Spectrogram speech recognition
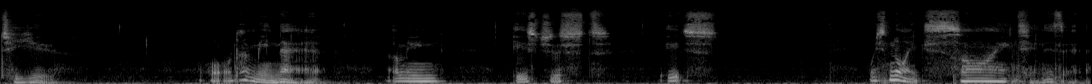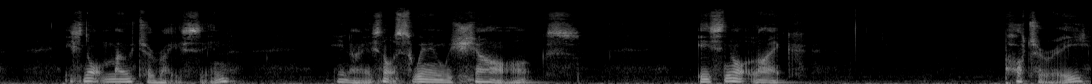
to you. Well, I don't mean that. I mean, it's just, it's, well, it's not exciting, is it? It's not motor racing. You know, it's not swimming with sharks. It's not like pottery.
